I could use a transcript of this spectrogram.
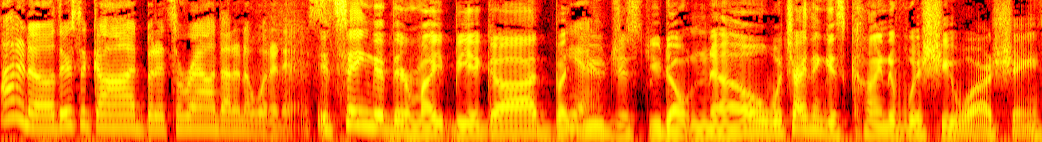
I don't know, there's a God, but it's around, I don't know what it is. it's saying that there might be a god but Yeah. you just you don't know which i think is kind of wishy-washy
